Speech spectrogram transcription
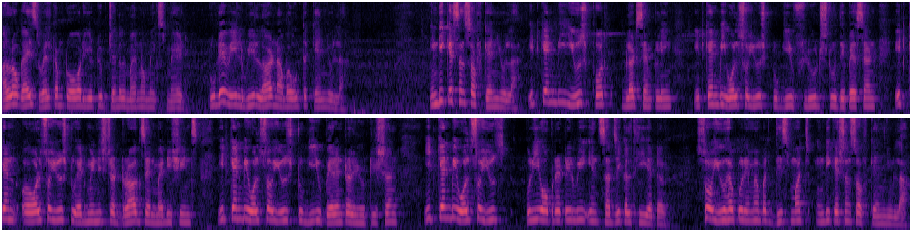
Hello guys, welcome to our YouTube channel Mnemonics Med Today we'll we learn about the cannula. Indications of cannula. It can be used for blood sampling. It can be also used to give fluids to the patient. It can also used to administer drugs and medicines. It can be also used to give parenteral nutrition. It can be also used pre-operatively in surgical theater. So you have to remember this much indications of cannula.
